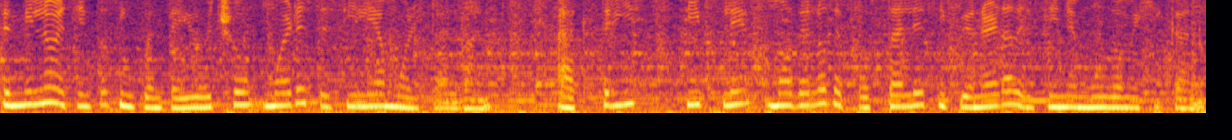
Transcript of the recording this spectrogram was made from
En 1958 muere Cecilia Moltalbán, actriz, tiple, modelo de postales y pionera del cine mudo mexicano.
